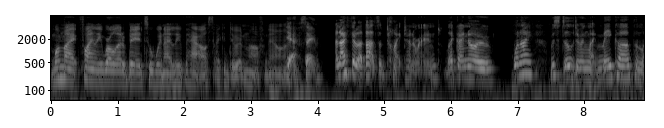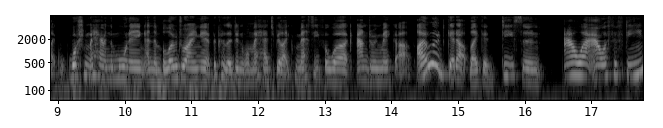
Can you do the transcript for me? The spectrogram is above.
when I finally roll out of bed to when I leave the house, I can do it in half an hour. Yeah, same. And I feel like that's a tight turnaround. Like I know when I was still doing like makeup and like washing my hair in the morning and then blow drying it because I didn't want my hair to be like messy for work and doing makeup, I would get up like a decent hour, hour 15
